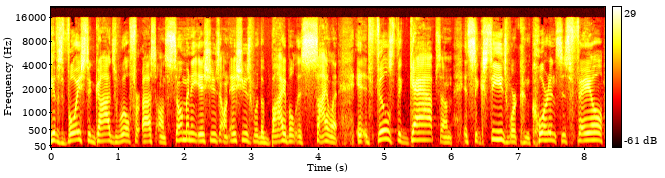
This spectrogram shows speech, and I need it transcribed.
gives voice to God's will for us on so many issues, on issues where the Bible is silent. It, it fills the gaps, um, it succeeds where concordances fail.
